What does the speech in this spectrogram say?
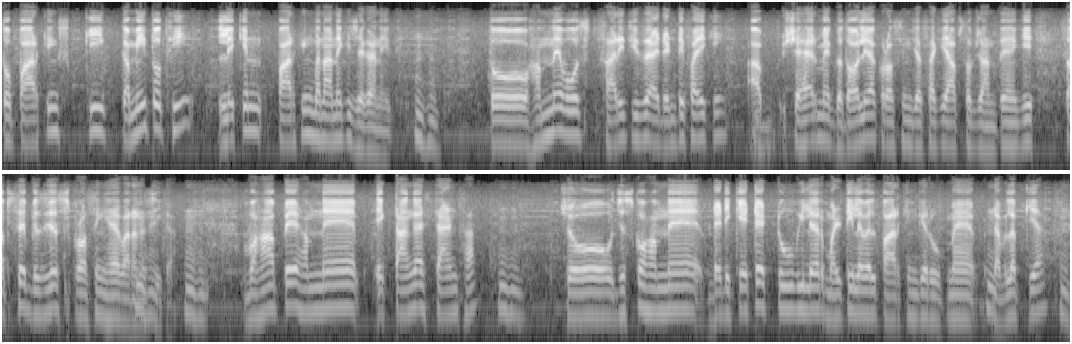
तो पार्किंग्स की कमी तो थी लेकिन पार्किंग बनाने की जगह नहीं थी। हम्म, तो हमने वो सारी चीज़ें आइडेंटिफाई की। अब शहर में गदौलिया क्रॉसिंग जैसा कि आप सब जानते हैं कि सबसे बिजिएस्ट क्रॉसिंग है वाराणसी का। हम्म, वहाँ पे हमने एक टांगा स्टैंड था हम्म, जो जिसको हमने dedicated two wheeler multi level parking के रूप में डेवलप किया। हम्म।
